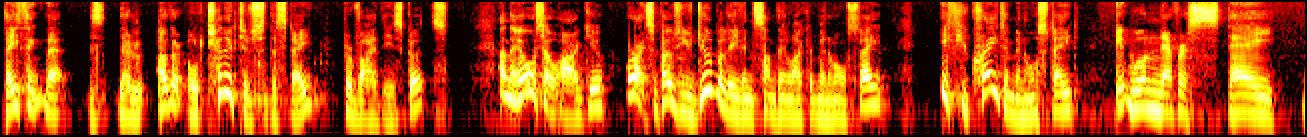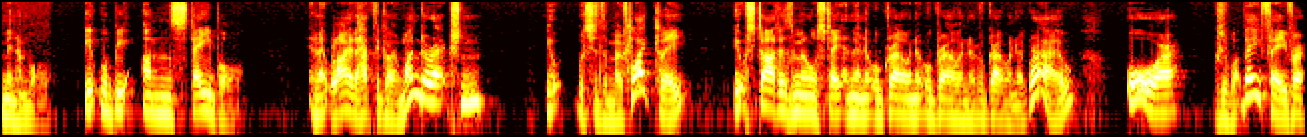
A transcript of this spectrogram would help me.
they think that there are other alternatives to the state provide these goods. And they also argue all right, suppose you do believe in something like a minimal state. If you create a minimal state, it will never stay minimal, it will be unstable. And it will either have to go in one direction, which is the most likely, it will start as a minimal state and then it will grow and it will grow and it will grow and it will grow, or, which is what they favour,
